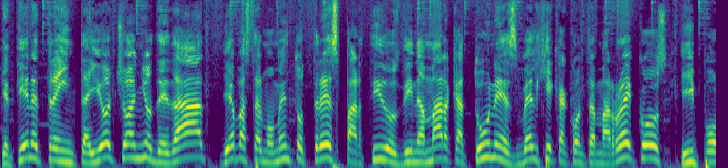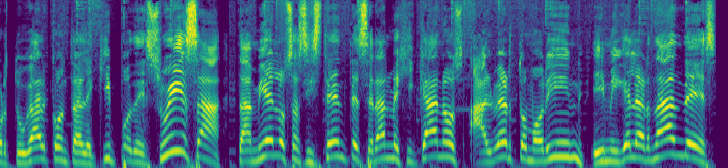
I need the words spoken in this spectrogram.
que tiene 38 años de edad, lleva hasta el momento tres partidos, Dinamarca, Túnez, Bélgica contra Marruecos y Portugal contra el equipo de Suiza. También los asistentes serán mexicanos Alberto Morín y Miguel Hernández.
